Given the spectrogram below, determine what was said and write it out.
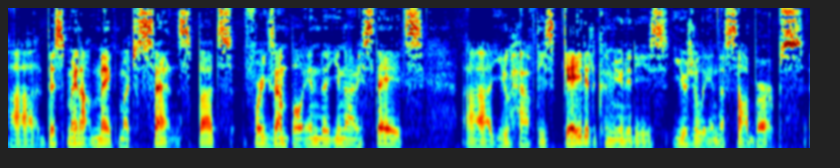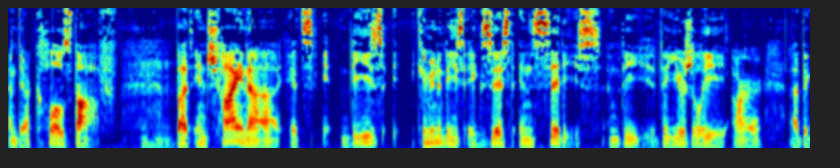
uh, this may not make much sense. But for example, in the United States, uh, you have these gated communities, usually in the suburbs, and they're closed off. Mm -hmm. But in China, it's these communities exist in cities, and the, they usually are uh, they,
